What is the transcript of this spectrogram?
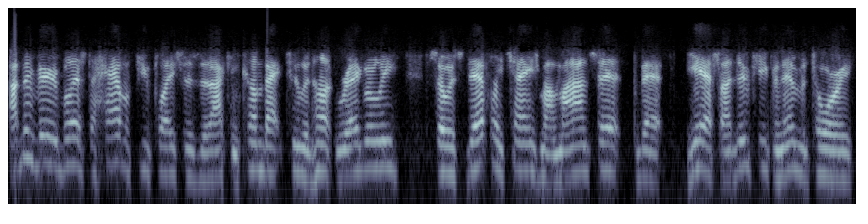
I've been very blessed to have a few places that I can come back to and hunt regularly. So it's definitely changed my mindset that yes, I do keep an inventory,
